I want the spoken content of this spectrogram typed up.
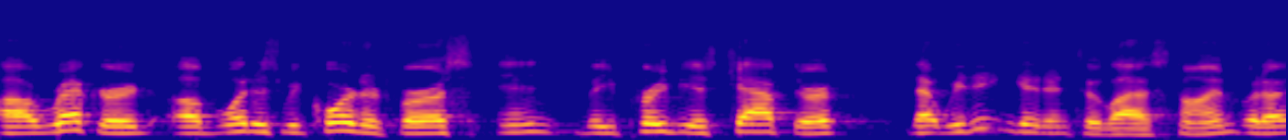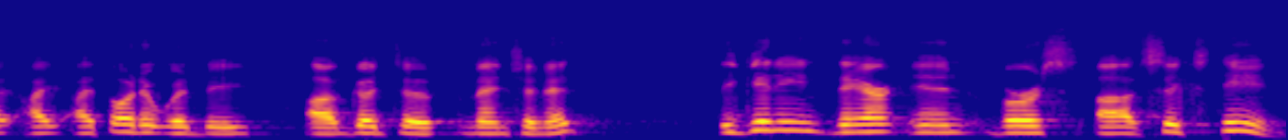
uh, record of what is recorded for us in the previous chapter that we didn't get into last time, but I, I, I thought it would be uh, good to mention it. Beginning there in verse uh, 16.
